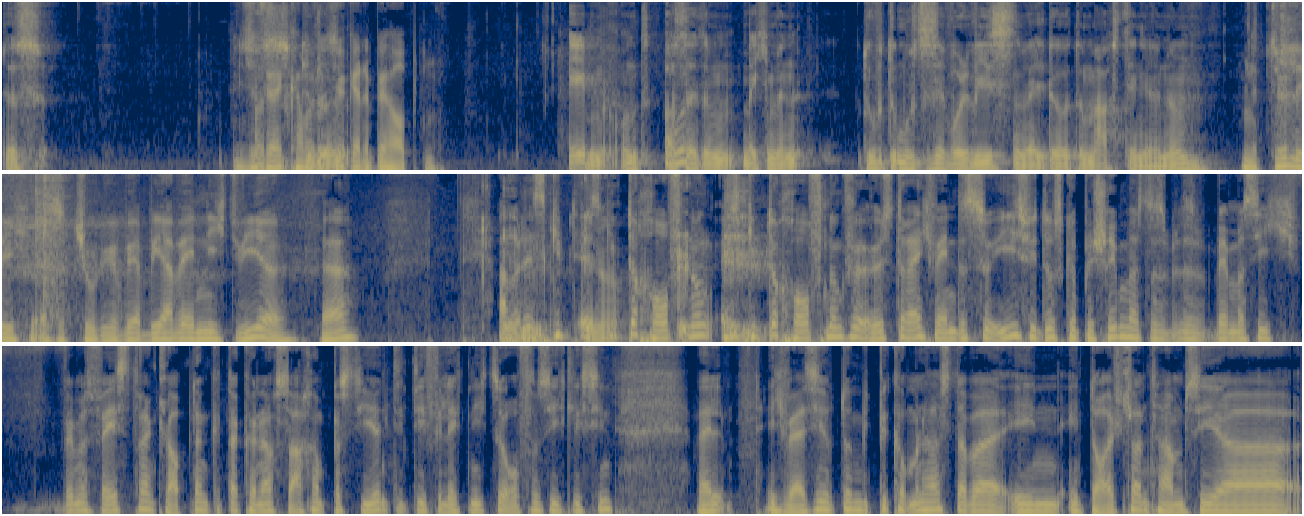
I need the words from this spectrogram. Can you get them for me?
Das Insofern kann man das ja gerne behaupten. eben. Und außerdem, ich meine, du, du musst es ja wohl wissen, weil du, du machst den ja, ne? Natürlich, also Entschuldige, wer, wer wenn nicht wir? Ja? Aber Eben, es gibt, es genau. gibt doch Hoffnung, es gibt doch Hoffnung für Österreich, wenn das so ist, wie du es gerade beschrieben hast, dass, wenn man sich, wenn man fest dran glaubt, dann da können auch Sachen passieren, die, die vielleicht nicht so offensichtlich sind. Weil ich weiß nicht, ob du mitbekommen hast, aber in, in Deutschland haben sie ja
